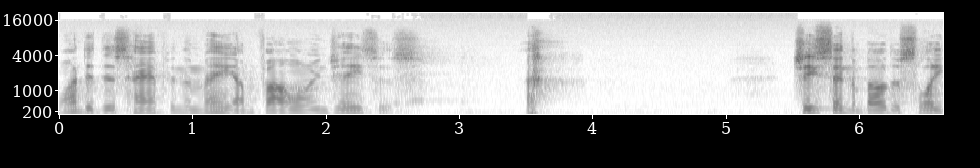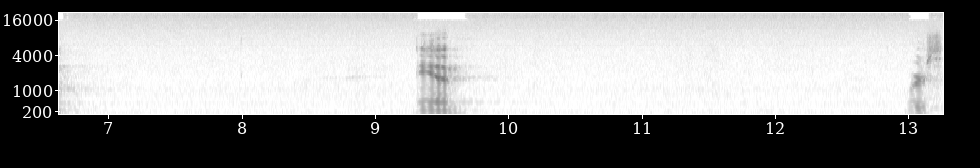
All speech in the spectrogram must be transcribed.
Why did this happen to me? I'm following Jesus. Jesus in the boat asleep. And where's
